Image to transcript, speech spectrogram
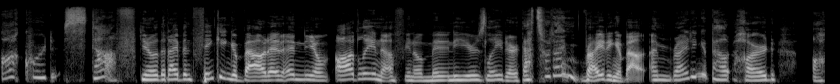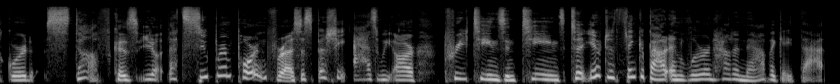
awkward stuff, you know, that I've been thinking about. And, and, you know, oddly enough, you know, many years later, that's what I'm writing about. I'm writing about hard, awkward stuff because you know that's super important for us especially as we are preteens and teens to you know to think about and learn how to navigate that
